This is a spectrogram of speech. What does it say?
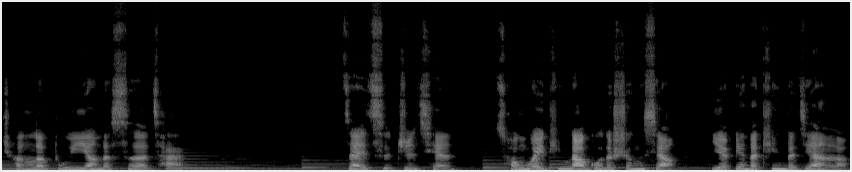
成了不一样的色彩。在此之前，从未听到过的声响也变得听得见了；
